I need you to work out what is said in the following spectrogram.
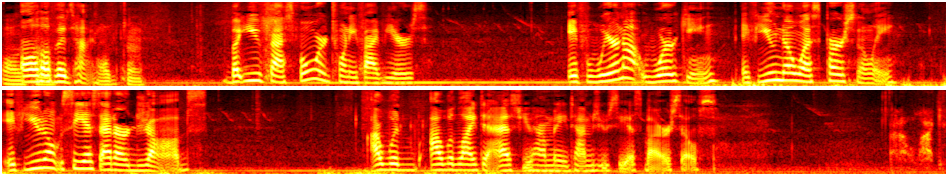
All the time. the time. All the time. But you fast forward 25 years, if we're not working, if you know us personally, if you don't see us at our jobs, I would I would like to ask you how many times you see us by ourselves. I don't like it.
